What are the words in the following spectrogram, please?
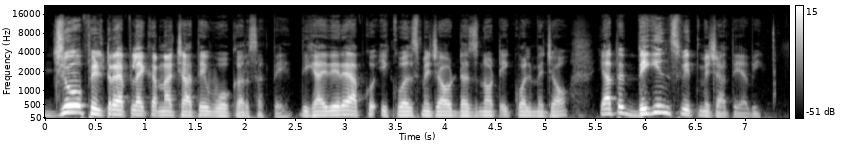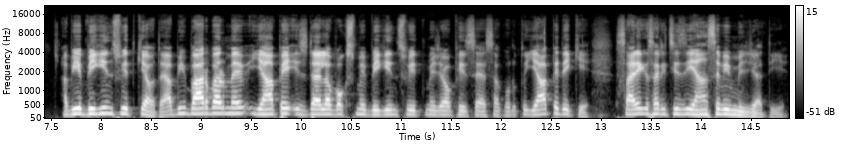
जो फ़िल्टर अप्लाई करना चाहते हैं, वो कर सकते हैं। दिखाई दे रहा है आपको इक्वल्स में जाओ डज नॉट इक्वल में जाओ। यहाँ पे बिगिनस विथ में चाहते हैं अभी। अब ये बिगिन विथ क्या होता है? अभी बार बार मैं यहाँ पे इस डायलॉग बॉक्स में बिगिन विथ में जाओ फिर से ऐसा करूँ तो यहाँ पे देखिए, सारी की सारी चीज़ें यहाँ से भी मिल जाती है।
